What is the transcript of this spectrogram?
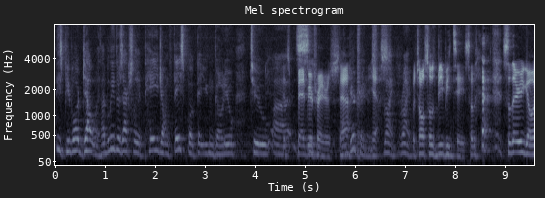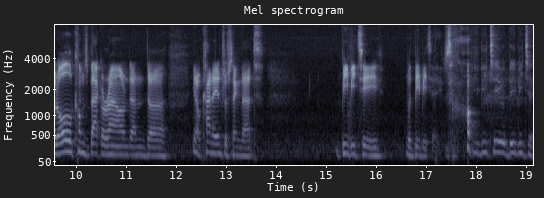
these people are dealt with. I believe there's actually a page on Facebook that you can go to to. Uh, it's Bad Beer Traders. Bad yeah, Beer Traders. Yes, Right, right. Which also is BBT. So, so there you go. It all comes back around, and uh, you know, kind of interesting that BBT with BBT. So, BBT with BBT.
